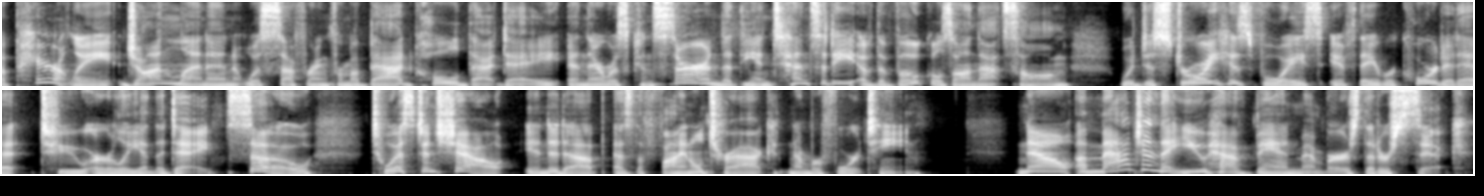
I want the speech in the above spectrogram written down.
Apparently, John Lennon was suffering from a bad cold that day, and there was concern that the intensity of the vocals on that song would destroy his voice if they recorded it too early in the day. So, Twist and Shout ended up as the final track, number 14. Now, imagine that you have band members that are sick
